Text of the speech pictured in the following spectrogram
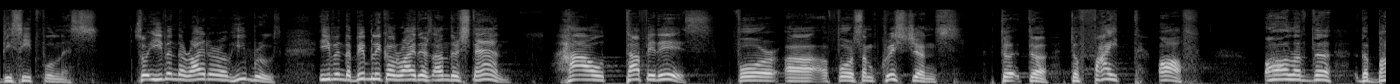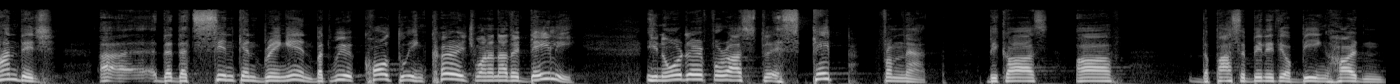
deceitfulness." So even the writer of Hebrews, even the biblical writers understand how tough it is for, uh, for some Christians to, to, to fight off all of the, the bondage uh, that, that sin can bring in. But we're called to encourage one another daily in order for us to escape from that because of the possibility of being hardened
